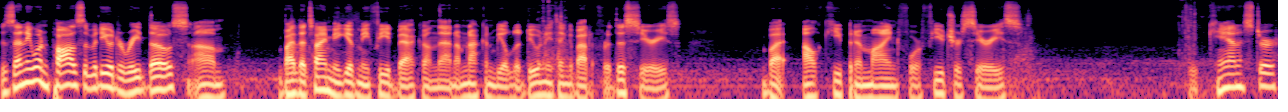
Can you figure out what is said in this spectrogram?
Does anyone pause the video to read those? Um, by the time you give me feedback on that, I'm not going to be able to do anything about it for this series, but I'll keep it in mind for future series. Blue canister.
